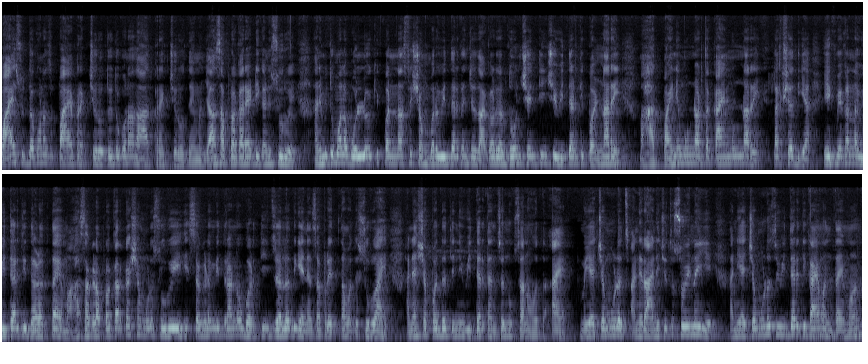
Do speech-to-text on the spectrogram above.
पायसुद्धा कोणाचा पाय फ्रॅक्चर होतो आहे तो कोणाचा हात फ्रॅक्चर होतोय म्हणजे असा प्रकार या ठिकाणी सुरू आहे. आणि मी तुम्हाला बोललो की पन्नास ते शंभर विद्यार्थ्यांच्या जागेवर जर दोनशे आणि तीनशे विद्यार्थी पडणार आहे. मग हातपायने मुडणार तर काय मुडणार आहे? लक्षात घ्या एकमेकांना विद्यार्थी धडकताय मग हा सगळा प्रकार कशामुळं सुरू आहे हे सगळं मित्रांनो भरती जलद घेण्याचा प्रयत्नामध्ये सुरू आहे. आणि अशा पद्धतीने विद्यार्थ्यांचं नुकसान होत आहे. मग याच्यामुळंच आणि राहण्याची तर सोय नाही आहे आणि याच्यामुळंच विद्यार्थी काय म्हणताय मग?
